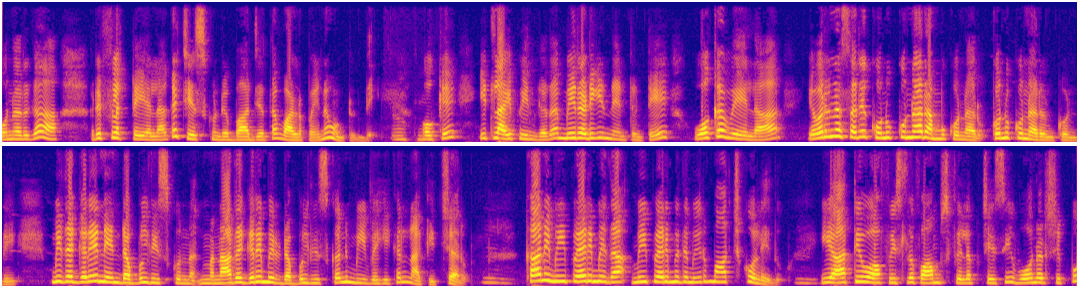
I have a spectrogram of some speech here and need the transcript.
ఓనర్గా రిఫ్లెక్ట్ అయ్యేలాగా చేసుకునే బాధ్యత వాళ్ళపైన ఉంటుంది. ఓకే? ఇట్లా అయిపోయింది కదా. మీరు అడిగింది ఏంటంటే ఒకవేళ ఎవరైనా సరే కొనుక్కున్నారు అమ్ముకున్నారు. కొనుక్కున్నారు అనుకోండి మీ దగ్గరే నేను డబ్బులు తీసుకున్నా నా దగ్గరే మీరు డబ్బులు తీసుకొని మీ వెహికల్ నాకు ఇచ్చారు. కానీ మీ పేరు మీద మీ పేరు మీద మీరు మార్చుకోలేదు. ఈ ఆర్టీఓ ఆఫీస్లో ఫామ్స్ ఫిలప్ చేసి ఓనర్షిప్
